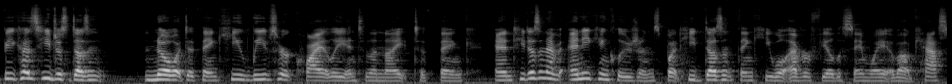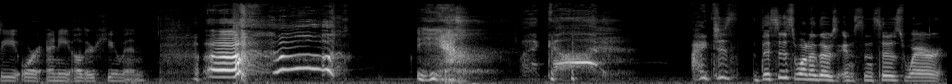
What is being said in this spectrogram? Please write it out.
because he just doesn't know what to think. He leaves her quietly into the night to think. And he doesn't have any conclusions, but he doesn't think he will ever feel the same way about Cassie or any other human. Uh, Yeah. my god. I just this is one of those instances where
